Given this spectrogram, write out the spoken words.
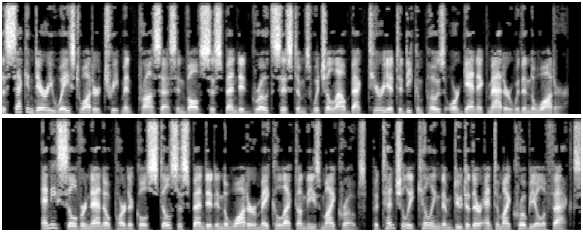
The secondary wastewater treatment process involves suspended growth systems which allow bacteria to decompose organic matter within the water. Any silver nanoparticles still suspended in the water may collect on these microbes, potentially killing them due to their antimicrobial effects.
